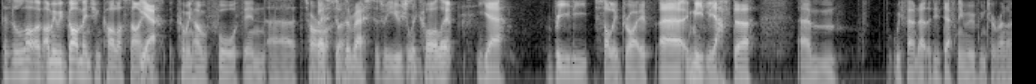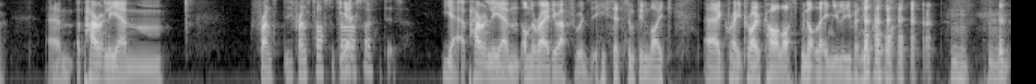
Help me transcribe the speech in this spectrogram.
there's a lot of. I mean, we've got to mention Carlos Sainz Yeah. coming home fourth in uh, the Toro Best Rosso. of the rest, as we usually call it. Yeah, really solid drive. Uh, immediately after, um, we found out that he's definitely moving to Renault. Um, Apparently, um, Franz is it Franz Tost at Toro yes, it is. Yeah, apparently, um, on the radio afterwards, he said something like, uh, "Great drive, Carlos. We're not letting you leave anymore."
